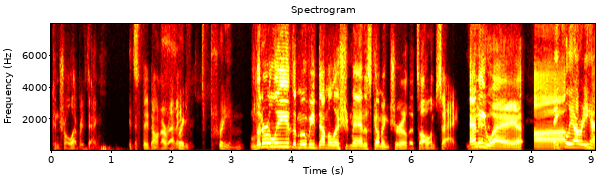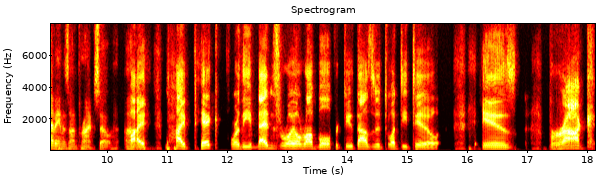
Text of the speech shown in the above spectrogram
control everything It's if they don't already. pretty, it's pretty. Literally, pretty the movie Demolition Man is coming true. That's all I'm saying. Yeah. Anyway, uh, Thankfully, I already have Amazon Prime, so um, my my pick for the men's Royal Rumble for 2022 is Brock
